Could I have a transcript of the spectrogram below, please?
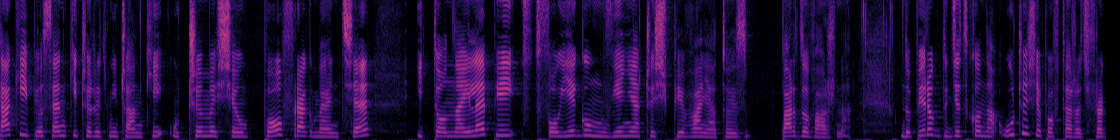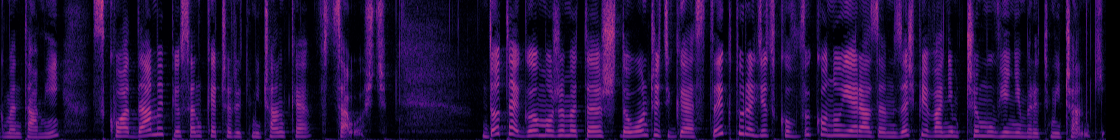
Takiej piosenki czy rytmiczanki uczymy się po fragmencie i to najlepiej z Twojego mówienia czy śpiewania. To jest bardzo ważne. Dopiero gdy dziecko nauczy się powtarzać fragmentami, składamy piosenkę czy rytmiczankę w całość. Do tego możemy też dołączyć gesty, które dziecko wykonuje razem ze śpiewaniem czy mówieniem rytmiczanki.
